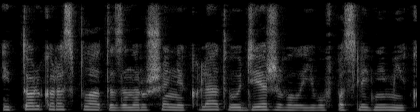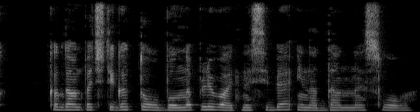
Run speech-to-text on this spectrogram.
И только расплата за нарушение клятвы удерживала его в последний миг, когда он почти готов был наплевать на себя и на данное слово.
